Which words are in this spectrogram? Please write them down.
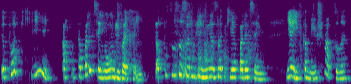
Eu tô aqui, tá aparecendo onde vai cair. Tá todas essas vermelhinhas aqui aparecendo. E aí fica meio chato, né?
